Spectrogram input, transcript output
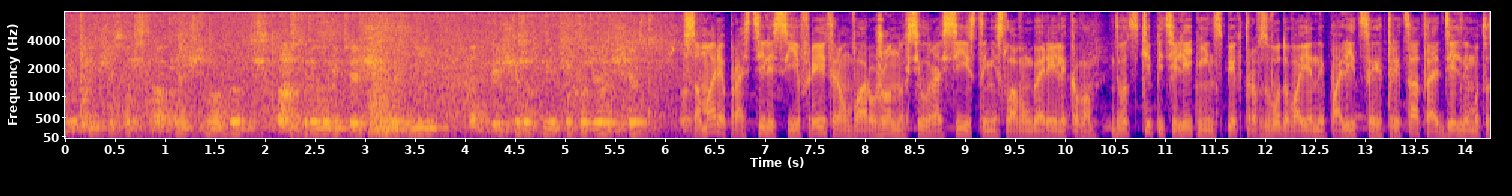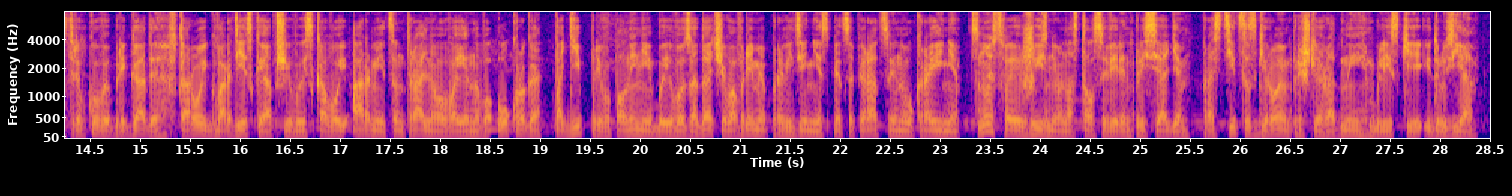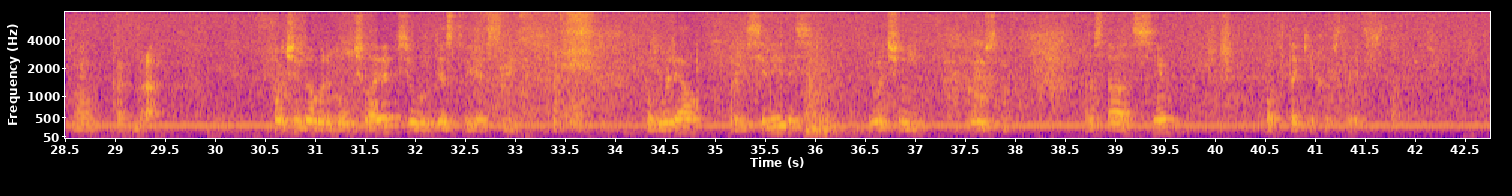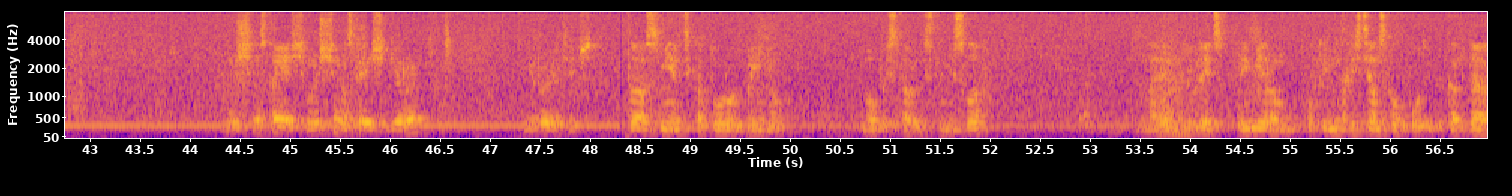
не от страха ночного, расстрела летящей возни, от вечеров не приходящих, В Самаре простились с ефрейтором Вооруженных сил России Станиславом Гореликовым. 25-летний инспектор взвода военной полиции 30-й отдельной мотострелковой бригады 2-й гвардейской общевойсковой армии Центрального военного округа погиб при выполнении боевой задачи во время проведения спецоперации на Украине. Ценой своей жизни он остался верен присяге. Проститься с героем пришли родные, близкие и друзья. ну, как брат. Очень добрый был человек, все в детстве я с ним погулял, провеселились. И очень грустно расставаться с ним вот в таких обстоятельствах. Мужчина, настоящий мужчина, настоящий герой, герой Отечества. Та смерть, которую принял новоприставленный Станислав, наверное, является примером вот именно христианского подвига, когда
